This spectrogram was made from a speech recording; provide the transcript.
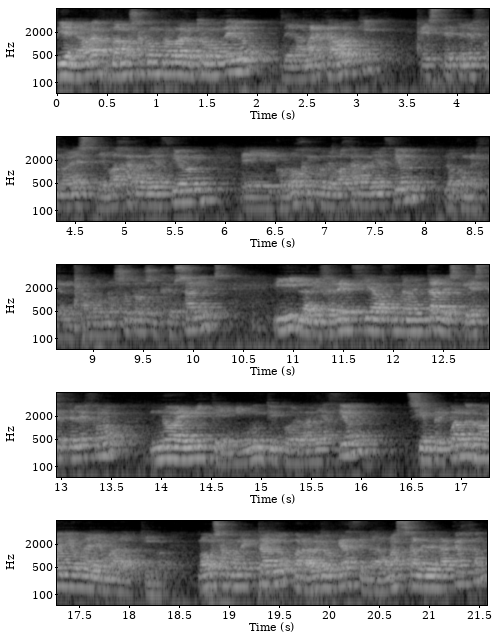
Bien, ahora vamos a comprobar otro modelo de la marca Orki. Este teléfono es de baja radiación, eh, ecológico de baja radiación, lo comercializamos nosotros en Geosanics y la diferencia fundamental es que este teléfono no emite ningún tipo de radiación siempre y cuando no haya una llamada activa. Vamos a conectarlo para ver lo que hace, nada más sale de la caja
